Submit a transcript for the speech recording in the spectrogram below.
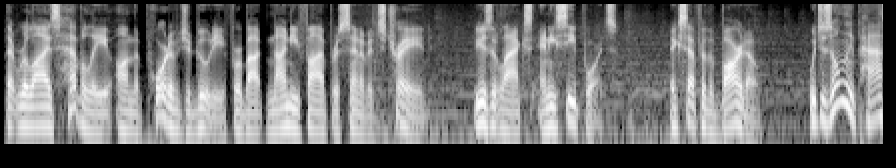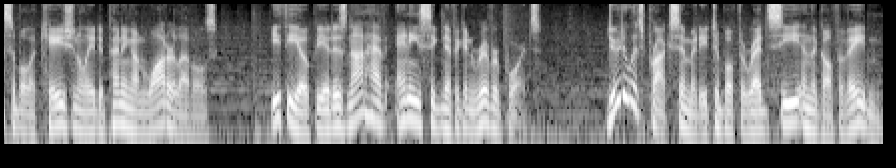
that relies heavily on the port of Djibouti for about 95% of its trade because it lacks any seaports, except for the Baro, which is only passable occasionally depending on water levels. Ethiopia does not have any significant river ports. Due to its proximity to both the Red Sea and the Gulf of Aden,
